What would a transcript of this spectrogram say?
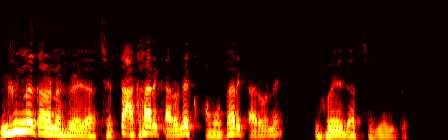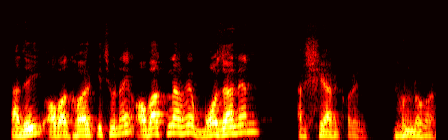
বিভিন্ন কারণে হয়ে যাচ্ছে। টাকার কারণে, ক্ষমতার কারণে হয়ে যাচ্ছে কিন্তু। কাজেই অবাক হওয়ার কিছু নাই। অবাক না হয়ে মজা নেন আর শেয়ার করেন। ধন্যবাদ।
